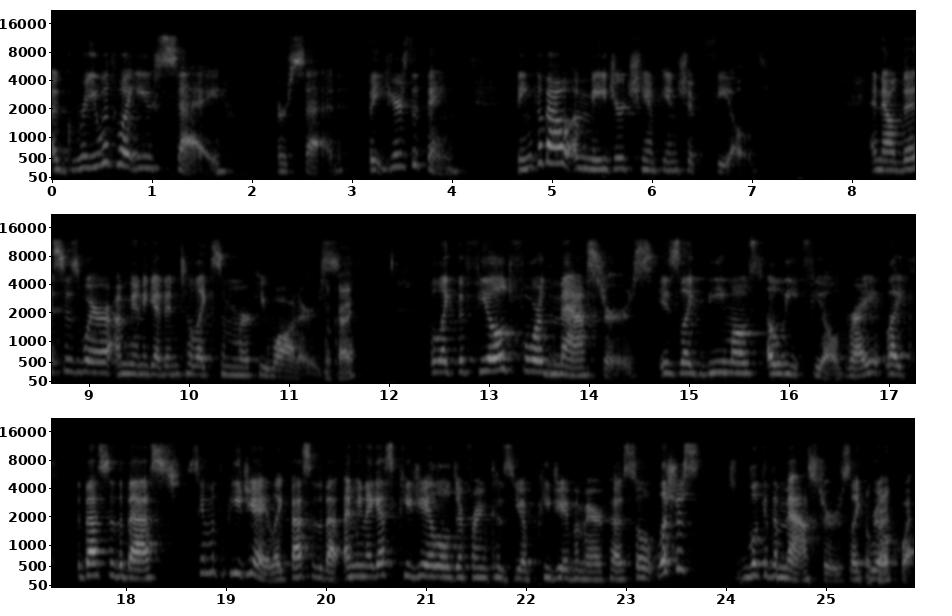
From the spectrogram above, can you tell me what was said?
agree with what you say or said, but here's the thing think about a major championship field. And now, this is where I'm going to get into like some murky waters. Okay. But like the field for the Masters is like the most elite field, right? Like the best of the best. Same with the PGA, like best of the best. I mean, I guess PGA a little different because you have PGA of America. So let's just look at the Masters like okay. real quick.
